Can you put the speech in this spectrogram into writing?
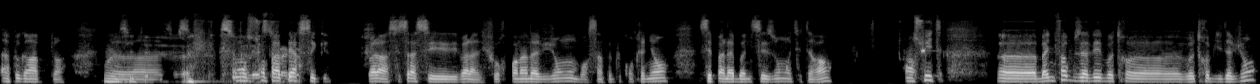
un peu graves. Toi. Euh, si on ne sont pas perdre, c'est que voilà, c'est ça, c'est voilà, il faut reprendre un avion. Bon, c'est un peu plus contraignant, c'est pas la bonne saison, etc. Ensuite, euh, bah, une fois que vous avez votre euh, votre billet d'avion,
